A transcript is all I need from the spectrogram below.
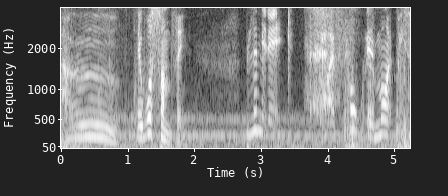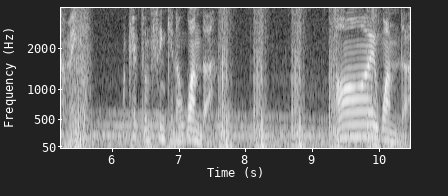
Oh, there was something. Bliminick! I thought there might be something. I kept on thinking, I wonder. I wonder.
